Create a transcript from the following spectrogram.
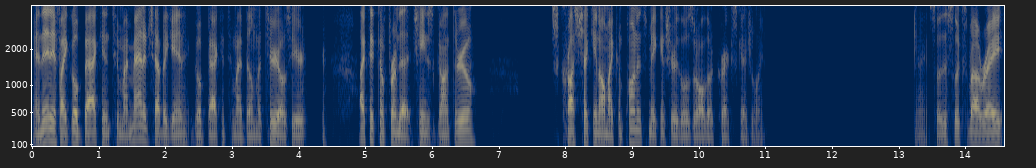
And then if I go back into my manage tab again, go back into my bill materials here, I could confirm that change has gone through, just cross checking all my components, making sure those are all the correct scheduling. All right, so this looks about right.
